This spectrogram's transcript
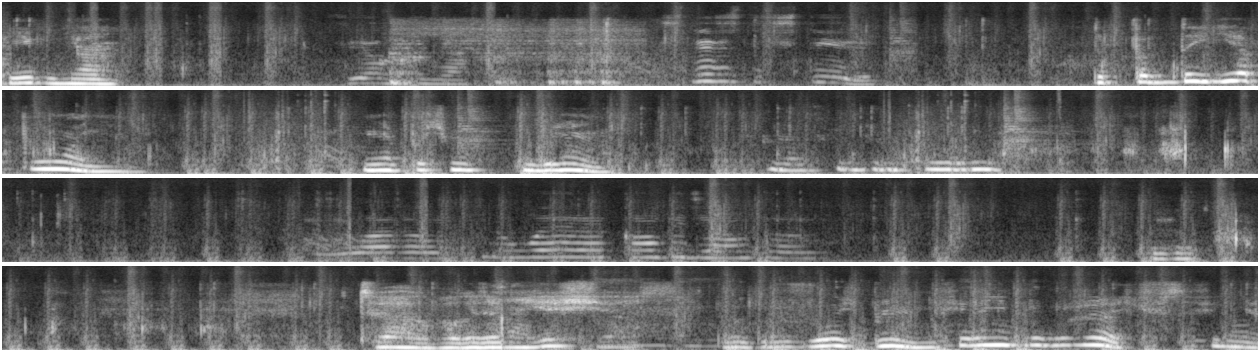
фигня? Фигня. 404. Да под да я понял. Меня почему, блин. Так, Богдан, я сейчас прогружусь. Блин, нифига не прогружаюсь. Что за фигня?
